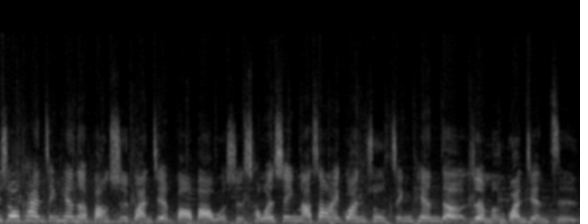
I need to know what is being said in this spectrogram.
迎收看今天的房市关键报报，我是陈文心，马上来关注今天的热门关键字。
